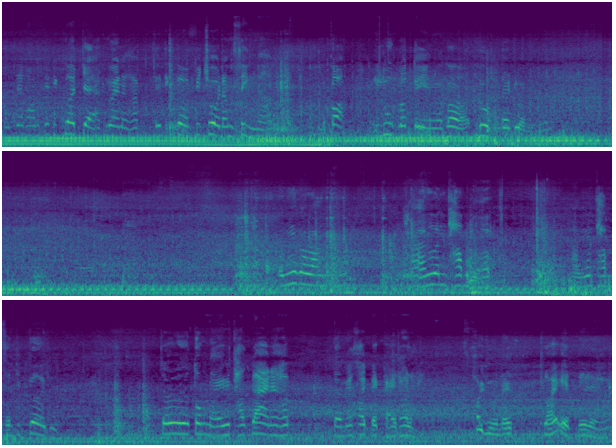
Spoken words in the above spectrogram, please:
ผมจะทำสติกเกอร์ แจกด้วยนะครับสติกเกอร์พิชโชดัมซิงนะครับ แล้วก็มีรูปรถตัวเองแล้วก็รูปได้ด่วนนะครับตอนนี้กำลังหาเงินทำอยู่ครับหาเงินทำสติกเกอร์อยู่ เจอตรงไหนทักได้นะครับ แต่ไม่ค่อยไปไกลเท่าไหร่เขาอยู่ในร้อยเอ็ดนี่เลยครับ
